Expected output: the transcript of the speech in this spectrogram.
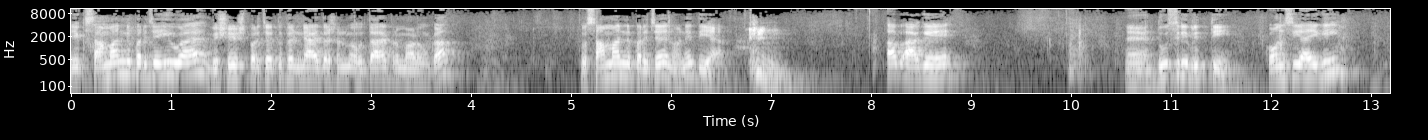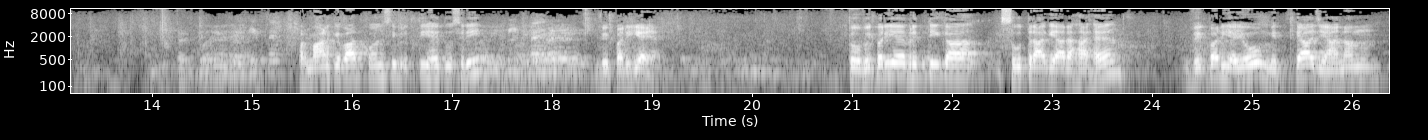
एक सामान्य परिचय ही हुआ है, विशेष परिचय तो फिर न्याय दर्शन में होता है प्रमाणों का। तो सामान्य परिचय इन्होंने दिया। अब आगे दूसरी वृत्ति कौन सी आएगी? प्रमाण के बाद कौन सी वृत्ति है दूसरी? विपर्य तो विपर्य वृत्ति का सूत्र आगे आ रहा है। विपर्यो मिथ्या ज्ञानम।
